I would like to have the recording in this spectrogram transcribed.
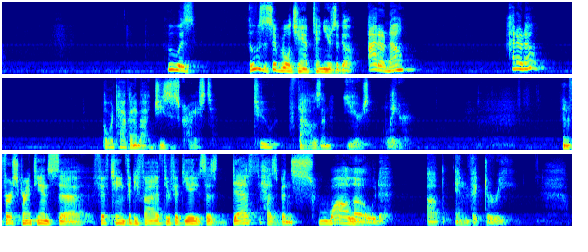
Who was who was the Super Bowl champ 10 years ago? I don't know. I don't know. But we're talking about Jesus Christ 2,000 years later. In 1 Corinthians uh, 15 55 through 58, it says, Death has been swallowed up in victory.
